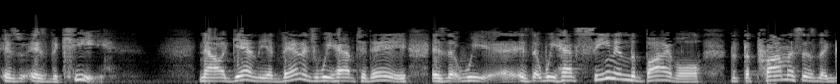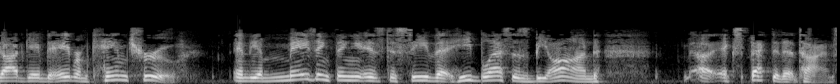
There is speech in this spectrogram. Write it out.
is, is the key. Now again, the advantage we have today is that we, is that we have seen in the Bible that the promises that God gave to Abram came true. And the amazing thing is to see that He blesses beyond uh, expected at times.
